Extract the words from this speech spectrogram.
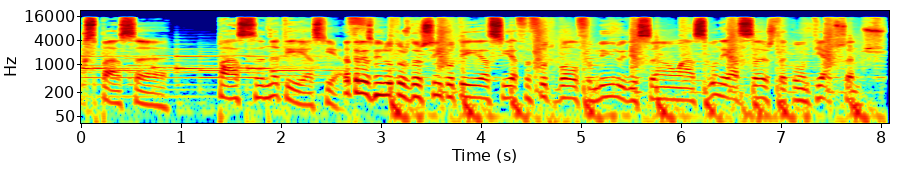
o que se passa, passa na TSF. A 13 minutos das 5 TSF Futebol Feminino, edição à segunda e à sexta com Tiago Santos.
